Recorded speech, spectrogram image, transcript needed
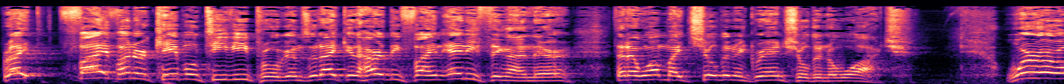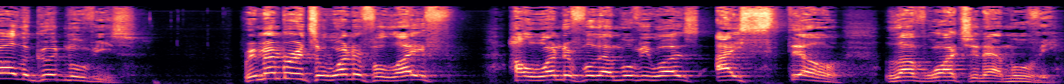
Right? 500 cable TV programs, and I can hardly find anything on there that I want my children and grandchildren to watch. Where are all the good movies? Remember It's a Wonderful Life? How wonderful that movie was? I still love watching that movie.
